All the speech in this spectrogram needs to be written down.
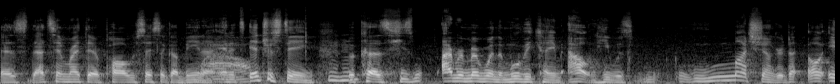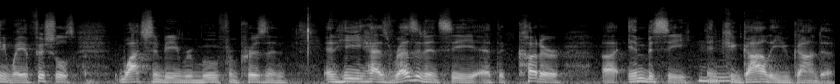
as that's him right there, Paul Rusesabagina. Wow. And it's interesting mm-hmm. because he's. I remember when the movie came out and he was much younger. Oh, anyway, officials watched him being removed from prison, and he has residency at the Qatar uh, embassy mm-hmm. in Kigali, Uganda.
